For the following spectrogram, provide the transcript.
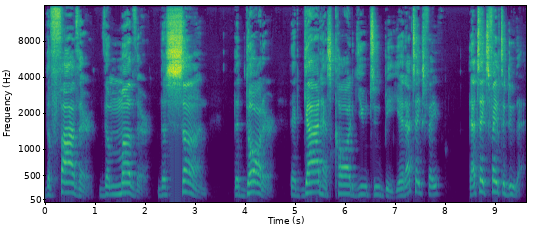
the father, the mother, the son, the daughter that God has called you to be. Yeah, that takes faith. That takes faith to do that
